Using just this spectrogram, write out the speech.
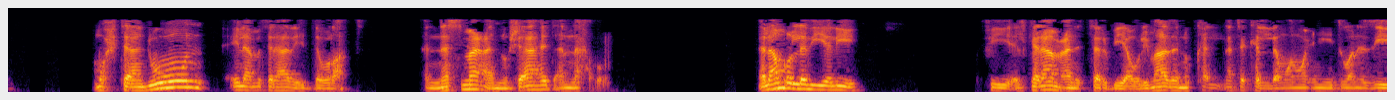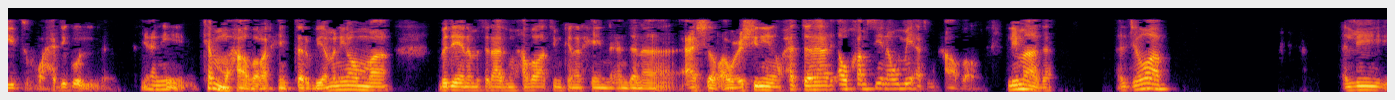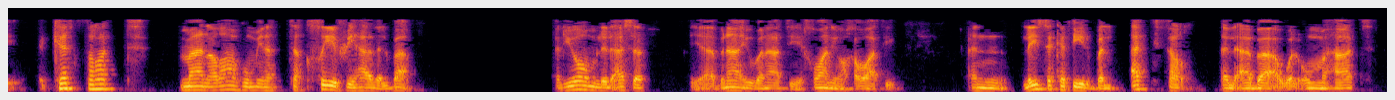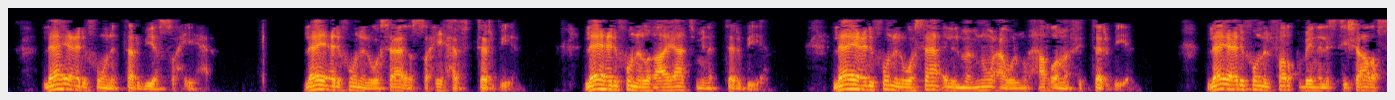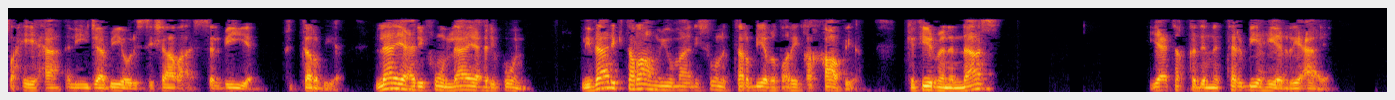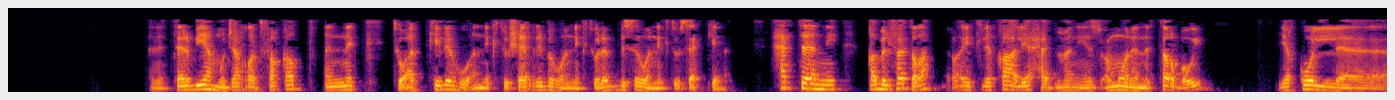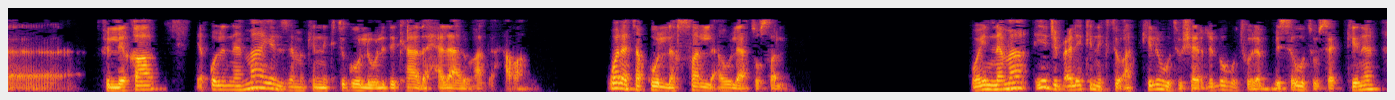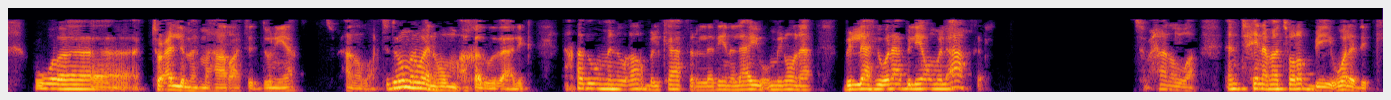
محتاجون إلى مثل هذه الدورات. أن نسمع أن نشاهد أن نحضر. الأمر الذي يليه في الكلام عن التربية ولماذا نتكلم ونعيد ونزيد. واحد يقول يعني كم محاضرة الحين التربية؟ من يوم ما بدينا مثل هذه المحاضرات يمكن الحين عندنا عشر أو عشرين أو حتى أو خمسين أو مئة محاضرة. لماذا؟ الجواب لكثرة ما نراه من التقصير في هذا الباب. اليوم للأسف يا أبنائي وبناتي إخواني وأخواتي أن ليس كثير بل أكثر الآباء والأمهات لا يعرفون التربية الصحيحة. لا يعرفون الوسائل الصحيحة في التربية. لا يعرفون الغايات من التربية. لا يعرفون الوسائل الممنوعة والمحرمة في التربية. لا يعرفون الفرق بين الاستشارة الصحيحة الإيجابية والاستشارة السلبية في التربية. لا يعرفون لا يعرفون. لذلك تراهم يمارسون التربية بطريقة خاطئة كثير من الناس يعتقد أن التربية هي الرعاية. أن التربية مجرد فقط أنك تؤكله وأنك تشربه وأنك تلبسه وأنك تسكنه. حتى أني قبل فترة رأيت لقاء لأحد من يزعمون أن التربوي يقول آه، في اللقاء يقول أنه ما يلزمك أنك تقول لولدك هذا حلال وهذا حرام ولا تقول له صل أو لا تصل وإنما يجب عليك أنك تؤكله وتشربه وتلبسه وتسكنه وتعلمه مهارات الدنيا. سبحان الله. تدرون من وين هم أخذوا ذلك؟ أخذوه من الغرب الكافر الذين لا يؤمنون بالله ولا باليوم الآخر. سبحان الله أنت حينما تربي ولدك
